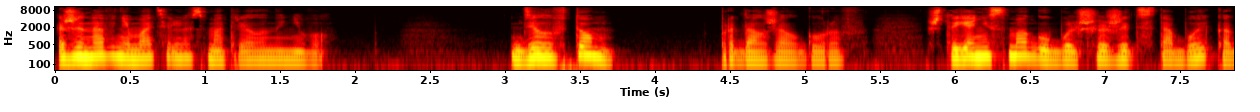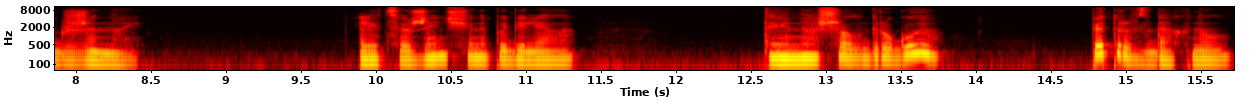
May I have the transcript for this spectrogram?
Жена внимательно смотрела на него. «Дело в том, — продолжал Гуров, что я не смогу больше жить с тобой, как с женой. Лицо женщины побелело. «Ты нашел другую?» Петр вздохнул.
